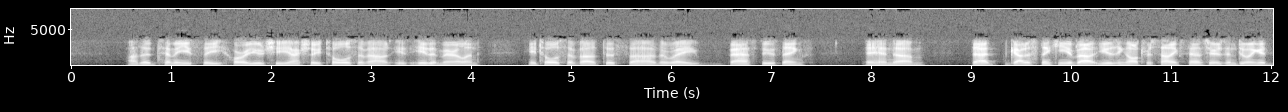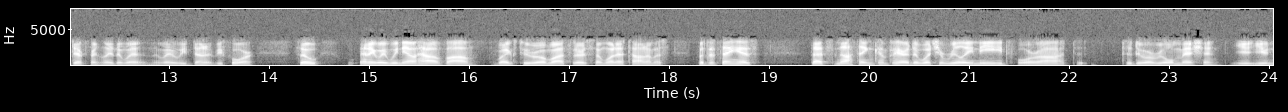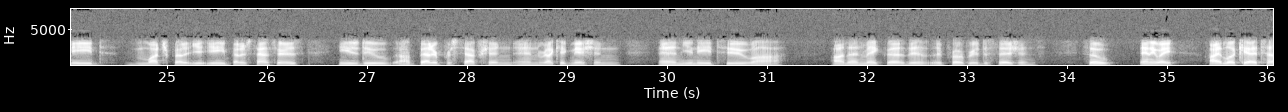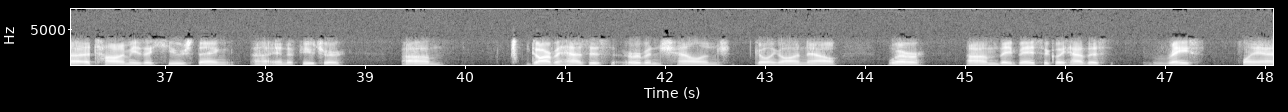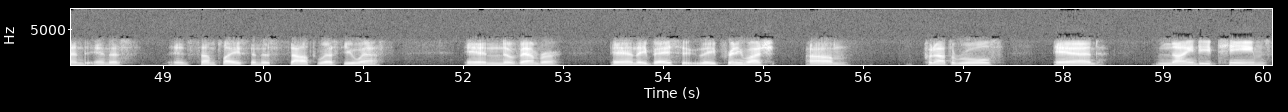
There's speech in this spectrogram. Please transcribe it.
uh, that Timothy Horiuchi actually told us about. He's, he's at Maryland. He told us about this, uh, the way bats do things, and um, that got us thinking about using ultrasonic sensors and doing it differently the way the way we'd done it before. So anyway, we now have um, Whegs 2 robots that are somewhat autonomous. But the thing is, that's nothing compared to what you really need for uh, to, to do a real mission. You, you need much better. You, you need better sensors. You need to do uh, better perception and recognition, and you need to uh, uh, then make the, the, the appropriate decisions. So anyway, I look at uh, autonomy as a huge thing uh, in the future um, DARPA has this urban challenge going on now where um, they basically have this race planned in this in some place in the southwest U.S. in November, and they basically they pretty much um, put out the rules, and 90 teams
